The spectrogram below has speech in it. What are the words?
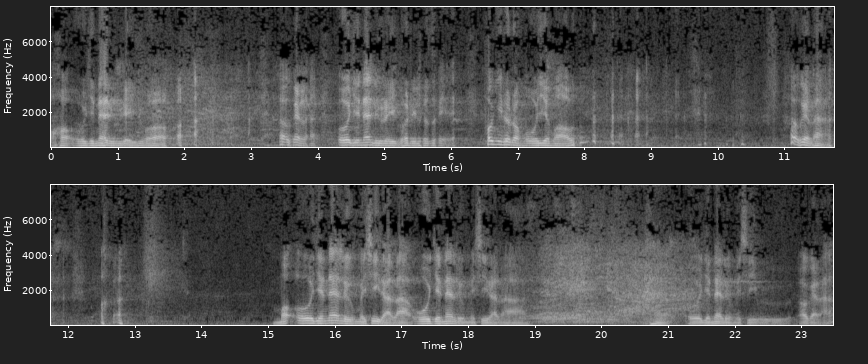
ဩအိုခြင်းတဲ့လူတွေဘောဟုတ်ကဲ့လားအိုခြင်းတဲ့လူတွေဘောဒီလိုဆိုရင်ဘုန်းကြီးတို့တော့မအိုခြင်းပါဘူးဟုတ်ကဲ့လားမအိုခြင်းတဲ့လူမရှိတာလားအိုခြင်းတဲ့လူမရှိတာလားအိုခြင်းတဲ့လူမရှိဘူးဟုတ်ကဲ့လား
